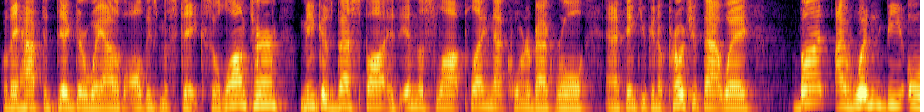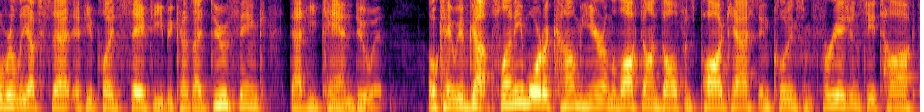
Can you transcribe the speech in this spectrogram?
where they have to dig their way out of all these mistakes. So, long term, Minkah's best spot is in the slot, playing that cornerback role, and I think you can approach it that way. But I wouldn't be overly upset if he played safety because I do think that he can do it. Okay, we've got plenty more to come here on the Locked On Dolphins podcast, including some free agency talk,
